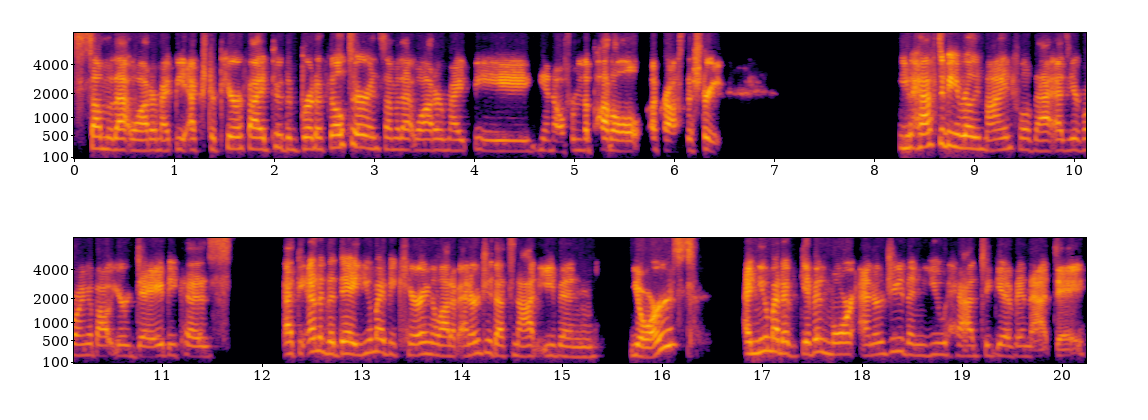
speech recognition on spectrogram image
some of that water might be extra purified through the Brita filter, and some of that water might be, you know, from the puddle across the street. You have to be really mindful of that as you're going about your day because at the end of the day, you might be carrying a lot of energy that's not even yours. And you might have given more energy than you had to give in that day.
